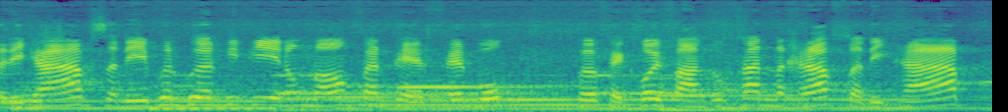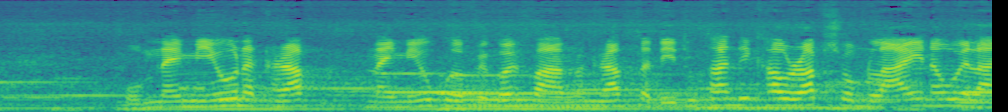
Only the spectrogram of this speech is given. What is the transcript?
สวัสดีครับ สวัสดีเพื่อนๆ พี่ๆ น้องๆ แฟนเพจ Facebook Perfect ค่อยฟาร์มทุกท่านนะครับ สวัสดีครับ ผมนายมิวนะครับนายมิว Perfect ค่อยฟาร์มนะครับ สวัสดีทุกท่านที่เข้ารับชมไลฟ์ณเวลา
